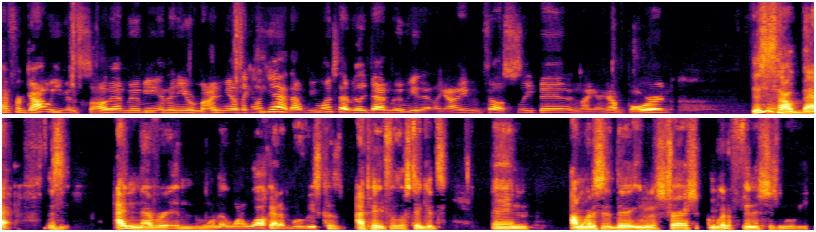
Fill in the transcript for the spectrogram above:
I forgot we even saw that movie, and then you reminded me. I was like, oh yeah, that we went to that really bad movie that like I even fell asleep in, and like I got bored. This is how bad this. Is, I never am the one that want to walk out of movies because I paid for those tickets, and I'm gonna sit there even if it's trash. I'm gonna finish this movie.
